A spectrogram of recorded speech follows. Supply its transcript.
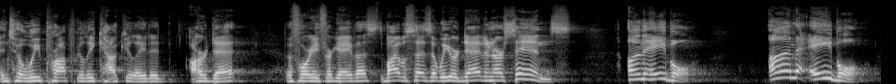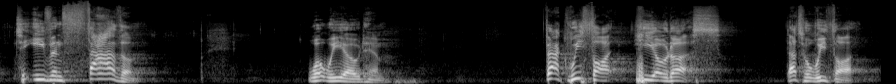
until we properly calculated our debt before he forgave us? The Bible says that we were dead in our sins, unable, unable to even fathom what we owed him. In fact, we thought he owed us. That's what we thought.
